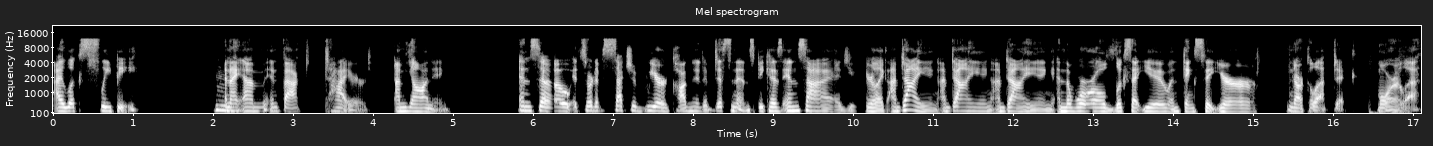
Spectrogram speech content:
I look sleepy. Mm-hmm. And I mm. am, in fact, tired. I'm yawning. And so it's sort of such a weird cognitive dissonance because inside you're like, I'm dying, I'm dying, I'm dying. And the world looks at you and thinks that you're narcoleptic, more or less.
